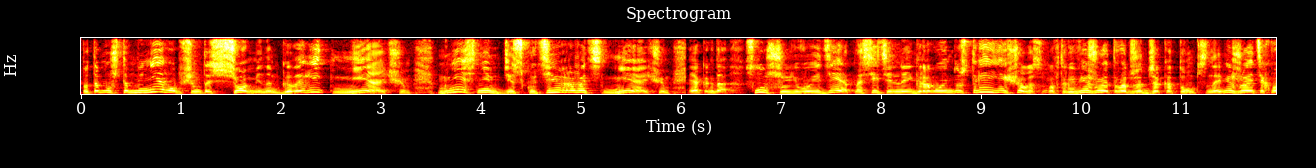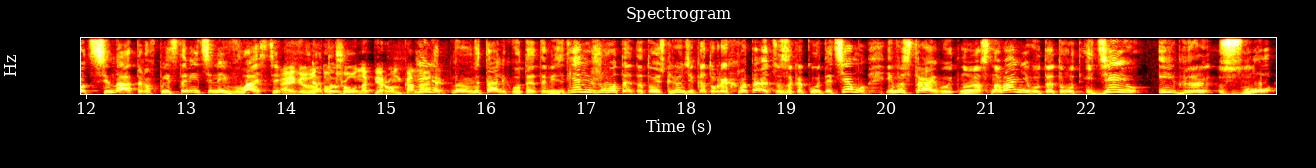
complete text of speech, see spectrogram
Потому что мне, в общем-то, с Семиным говорить не о чем. Мне с ним дискутировать не о чем обеспечиваем. Я когда слушаю его идеи относительно игровой индустрии, я еще раз повторю, вижу этого же Джека Томпсона, я вижу этих вот сенаторов, представителей власти. А я вижу которые... ток-шоу на Первом канале. Или ну, Виталик вот это видит. Я вижу вот это. То есть люди, которые хватаются за какую-то тему и выстраивают на основании вот эту вот идею игры зло.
